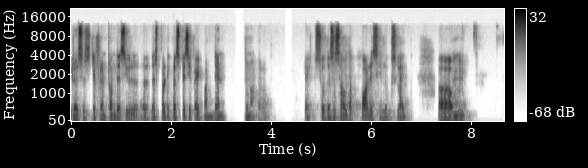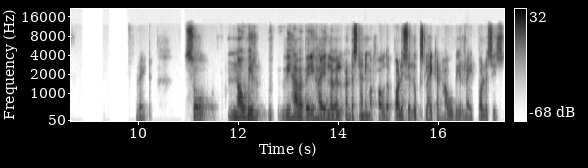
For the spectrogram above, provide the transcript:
address is different from this uh, this particular specified one, then do not allow, right? So this is how the policy looks like. Um, right. So now we we have a very high level understanding of how the policy looks like and how we write policies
